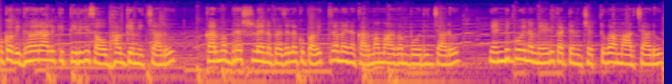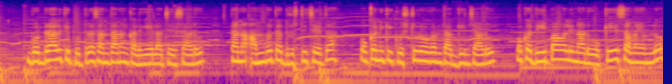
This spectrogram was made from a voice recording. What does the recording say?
ఒక విధవరాలికి తిరిగి సౌభాగ్యం ఇచ్చాడు కర్మభ్రష్టులైన ప్రజలకు పవిత్రమైన కర్మ మార్గం బోధించాడు. ఎండిపోయిన మేడికట్టెను చెట్టుగా మార్చాడు. గొడ్రాలకి పుత్ర సంతానం కలిగేలా చేశాడు. తన అమృత దృష్టి చేత ఒకనికి కుష్ఠురోగం తగ్గించాడు. ఒక దీపావళి నాడు ఒకే సమయంలో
